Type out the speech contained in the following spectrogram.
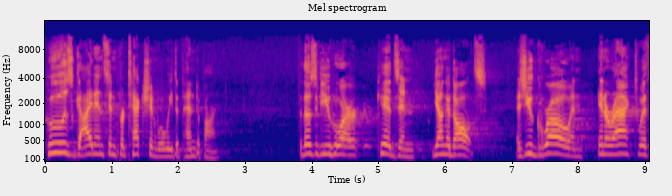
Whose guidance and protection will we depend upon? For those of you who are kids and young adults, as you grow and interact with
